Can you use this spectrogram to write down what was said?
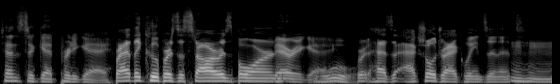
tends to get pretty gay. Bradley Cooper's A Star Is Born. Very gay. Ooh. where it has actual drag queens in it. hmm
